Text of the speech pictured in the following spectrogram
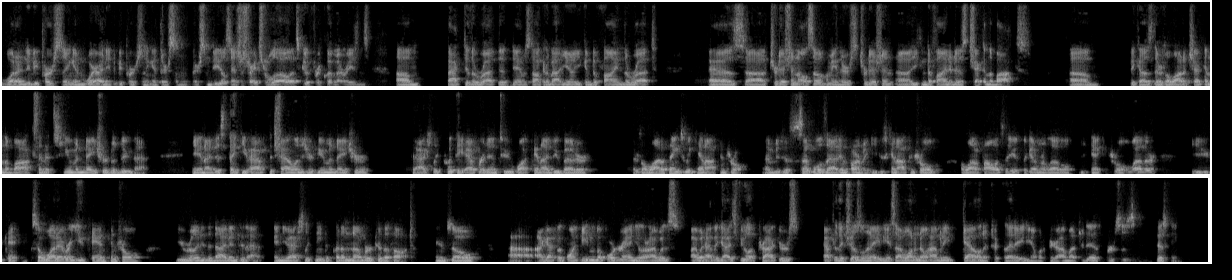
what I need to be purchasing and where I need to be purchasing it. There's some there's some deals. Interest rates are low. That's good for equipment reasons. Um, back to the rut that Dan was talking about. You know, you can define the rut as uh, tradition. Also, I mean, there's tradition. Uh, you can define it as check in the box um, because there's a lot of check in the box, and it's human nature to do that. And I just think you have to challenge your human nature to actually put the effort into what can I do better. There's a lot of things we cannot control. I mean, it's just simple as that in farming. You just cannot control a lot of policy at the government level. You can't control weather. You can't. So whatever you can control, you really need to dive into that, and you actually need to put a number to the thought. And so uh, I got to the point even before granular, I was I would have the guys fuel up tractors after they chiseled an 80. So I want to know how many gallon it took for that 80. I want to figure out how much it is versus disking.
